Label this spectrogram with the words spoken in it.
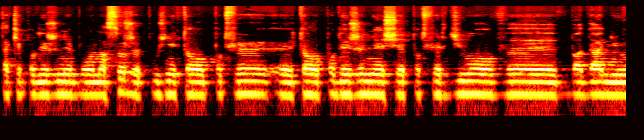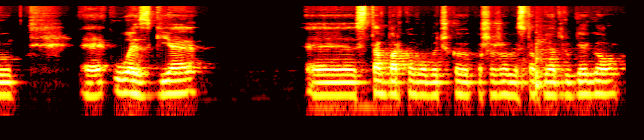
Takie podejrzenie było na SOR-ze. Później to, e, to podejrzenie się potwierdziło w badaniu USG. Staw barkowo-obojczykowy poszerzony stopnia drugiego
